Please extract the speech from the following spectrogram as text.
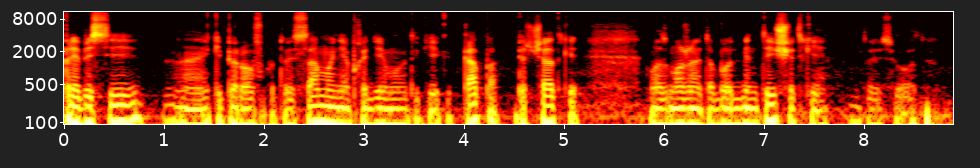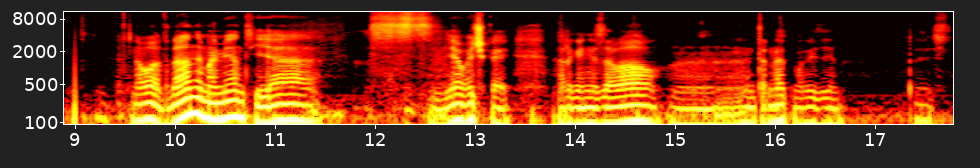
приобрести э, экипировку, то есть самую необходимую, такие как капа, перчатки, возможно, это будут бинты, щитки, то есть вот. Ну вот, в данный момент я с девочкой организовал э, интернет-магазин. То есть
